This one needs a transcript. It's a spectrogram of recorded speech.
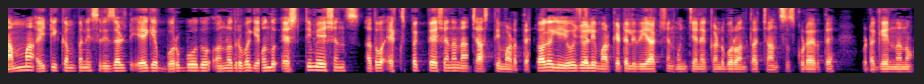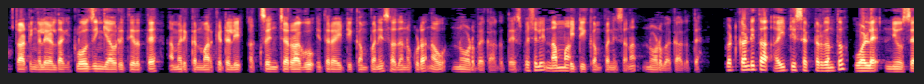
ನಮ್ಮ ಐ ಟಿ ಕಂಪನೀಸ್ ರಿಸಲ್ಟ್ ಹೇಗೆ ಬರ್ಬೋದು ಅನ್ನೋದ್ರ ಬಗ್ಗೆ ಒಂದು ಎಸ್ಟಿಮೇಷನ್ಸ್ ಅಥವಾ ಎಕ್ಸ್ಪೆಕ್ಟೇಷನ್ ಅನ್ನ ಜಾಸ್ತಿ ಮಾಡುತ್ತೆ. ಹಾಗಾಗಿ ಯೂಶುವಲಿ ಮಾರ್ಕೆಟ್ ಅಲ್ಲಿ ರಿಯಾಕ್ಷನ್ ಮುಂಚೆನೆ ಕಂಡು ಬರುವಂತ ಚಾನ್ಸಸ್ ಕೂಡ ಇರುತ್ತೆ. ಬಟ್ ಅಗೇನ್ ನಾನು ಸ್ಟಾರ್ಟಿಂಗ್ ಅಲ್ಲಿ ಹೇಳಿದಾಗ ಕ್ಲೋಸಿಂಗ್ ಯಾವ ರೀತಿ ಇರುತ್ತೆ ಅಮೆರಿಕನ್ ಮಾರ್ಕೆಟ್ ಅಲ್ಲಿ ಅಕ್ಸೆಂಚರ್ ಹಾಗೂ ಇತರ ಐ ಟಿ ಕಂಪನೀಸ್ ಅದನ್ನು ಕೂಡ ನಾವು ನೋಡಬೇಕಾಗುತ್ತೆ. ಎಸ್ಪೆಷಲಿ ನಮ್ಮ ಐ ಟಿ ಕಂಪನೀಸ್ ಅನ್ನ ನೋಡಬೇಕಾಗುತ್ತೆ. ಬಟ್ ಖಂಡಿತ ಐ ಟಿ ಸೆಕ್ಟರ್ಗಂತೂ ಒಳ್ಳೆ ನ್ಯೂಸೇ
